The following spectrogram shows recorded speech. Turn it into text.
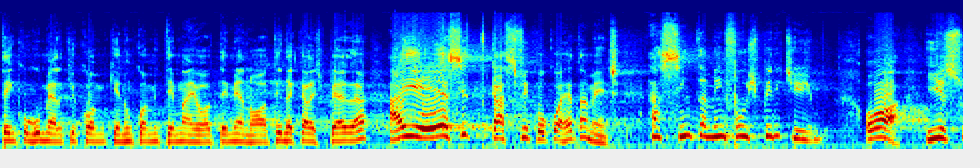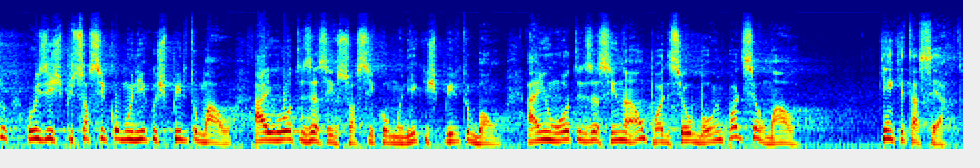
tem cogumelo que come, quem não come tem maior, tem menor, tem daquelas pedras. Né? Aí esse classificou corretamente. Assim também foi o Espiritismo. Ó, oh, isso os só se comunica o espírito mal. Aí o outro diz assim, só se comunica espírito bom. Aí um outro diz assim, não, pode ser o bom e pode ser o mal. Quem que está certo?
